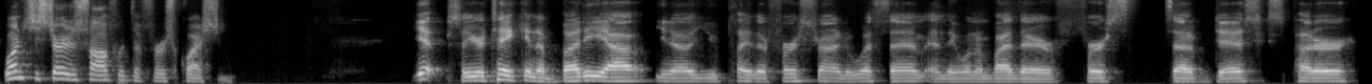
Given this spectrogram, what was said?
why don't you start us off with the first question? Yep. So you're taking a buddy out, you know, you play their first round with them and they want to buy their first set of discs, putter,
